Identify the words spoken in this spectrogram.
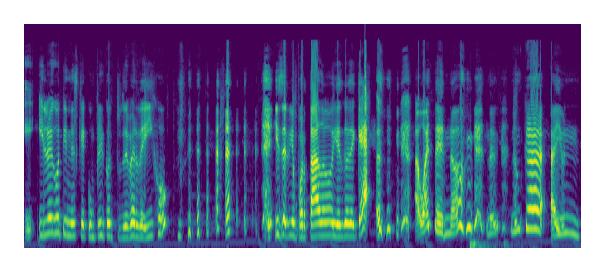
y, y luego tienes que cumplir con tu deber de hijo y ser bien portado y es de ¿qué? aguante, ¿no? No- Nunca hay un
